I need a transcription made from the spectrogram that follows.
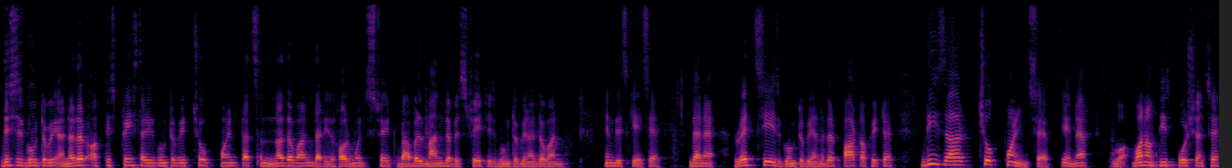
This is going to be another of this place that is going to be choke point. That's another one that is hormuz strait. Bab el mandeb strait is going to be another one in this case yeah. then uh, red sea is going to be another part of it. Uh, these are choke points uh, in uh, one of these portions uh,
